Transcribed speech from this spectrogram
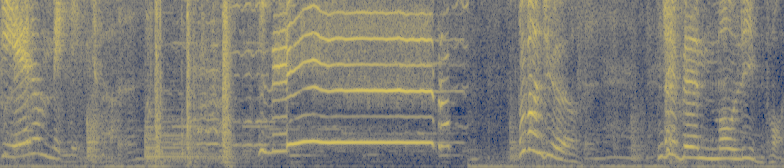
Quiero mi libro. Libro. Bonjour. Je veux mon livre.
